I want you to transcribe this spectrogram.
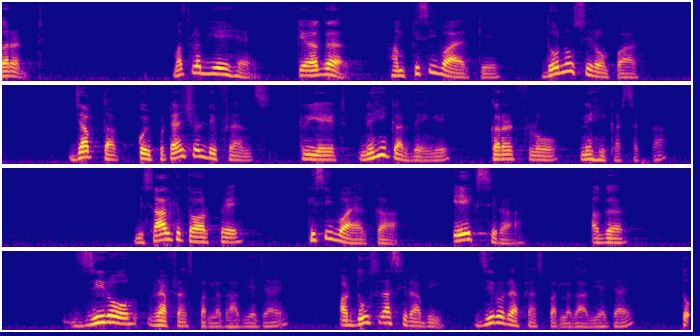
current مطلب یہ ہے کہ اگر ہم کسی وائر کے دونوں سروں پر جب تک کوئی پوٹینشیل ڈفرینس کریٹ نہیں کر دیں گے کرنٹ فلو نہیں کر سکتا مثال کے طور پہ کسی وائر کا ایک سرا اگر زیرو ریفرنس پر لگا دیا جائے اور دوسرا سرا بھی زیرو ریفرنس پر لگا دیا جائے تو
